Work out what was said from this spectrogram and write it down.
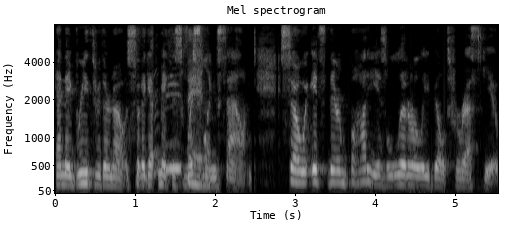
and they breathe through their nose. So they get Amazing. make this whistling sound. So it's their body is literally built for rescue.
